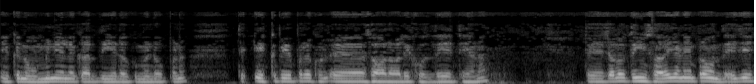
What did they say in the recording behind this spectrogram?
ਇੱਕ 9 ਮਹੀਨੇ ਵਾਲੇ ਕਰਦੀ ਆ ਡਾਕੂਮੈਂਟ ਓਪਨ ਤੇ ਇੱਕ ਪੇਪਰ ਸਾਲ ਵਾਲੇ ਖੁੱਲਦੇ ਇੱਥੇ, ਹਨਾ? ਤੇ ਚਲੋ ਤੁਸੀਂ ਸਾਰੇ ਜਣੇ ਭਰਾਉਂਦੇ ਜੇ।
